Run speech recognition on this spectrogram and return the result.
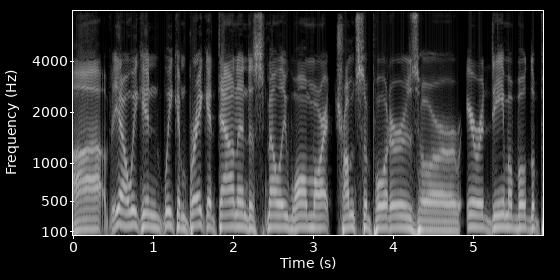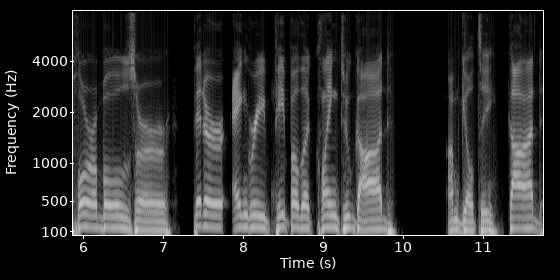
uh, you know, we can we can break it down into smelly Walmart Trump supporters or irredeemable deplorables or bitter, angry people that cling to God. I'm guilty. God,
